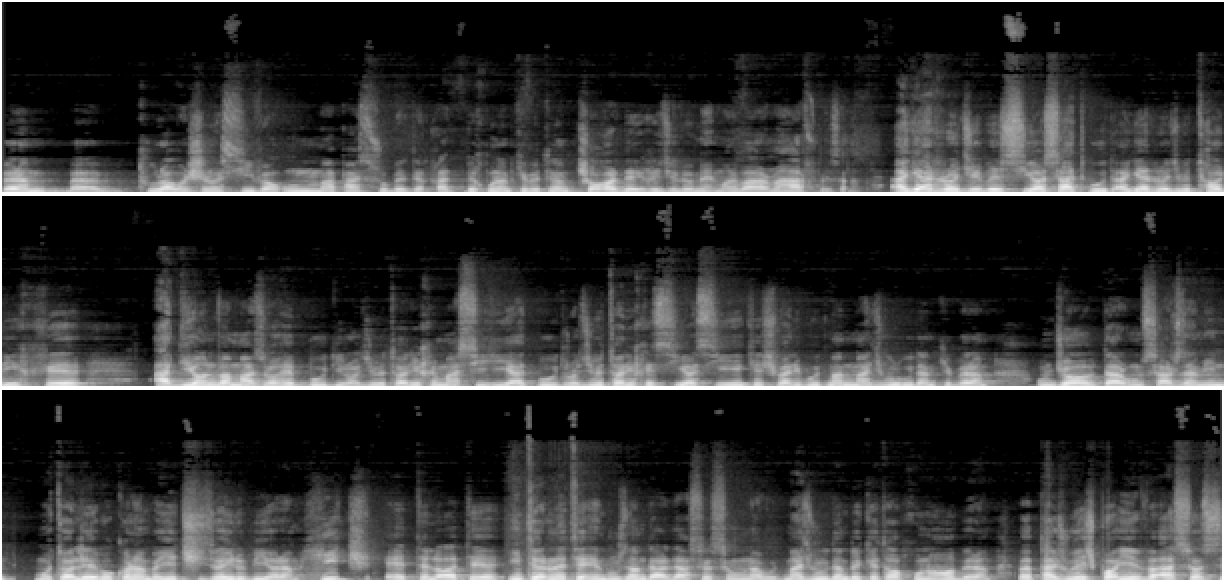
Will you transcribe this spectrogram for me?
برم تو روانشناسی و اون مپس رو به دقت بخونم که بتونم چهار دقیقه جلو مهمان برنامه حرف بزنم. اگر راجع به سیاست بود اگر راجع به تاریخ ادیان و مذاهب بود راجع به تاریخ مسیحیت بود راجع به تاریخ سیاسی کشوری بود. من مجبور بودم که برم اونجا در اون سرزمین مطالعه بکنم و یه چیزایی رو بیارم. هیچ اطلاعات اینترنت امروز هم در دسترسمون نبود. مجبور بودم به کتابخونه ها برم و پژوهش پایه و اساس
